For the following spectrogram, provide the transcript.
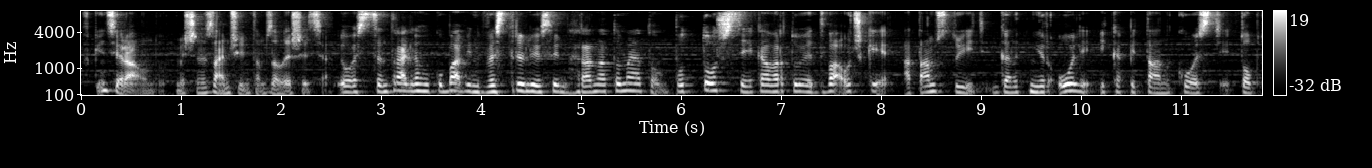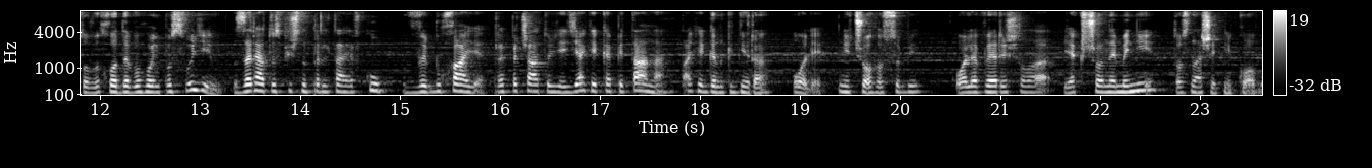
в кінці раунду. Ми ще не знаємо, чи він там залишиться. І ось з центрального куба він вистрілює своїм гранатометом по точці, яка вартує 2 очки. А там стоїть ганкнір Олі і капітан Кості. Тобто виходить вогонь по своїм. Заряд успішно прилітає в куб, вибухає, припечатує як і капітана, так і ганкніра Олі. Нічого собі. Оля вирішила, якщо не мені, то значить нікому.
